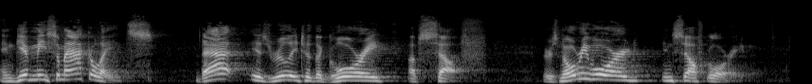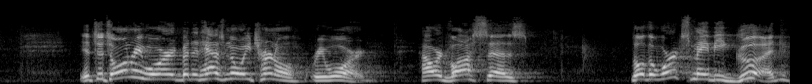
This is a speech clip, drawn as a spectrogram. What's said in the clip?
and give me some accolades, that is really to the glory of self. There's no reward in self glory. It's its own reward, but it has no eternal reward. Howard Vos says, though the works may be good,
